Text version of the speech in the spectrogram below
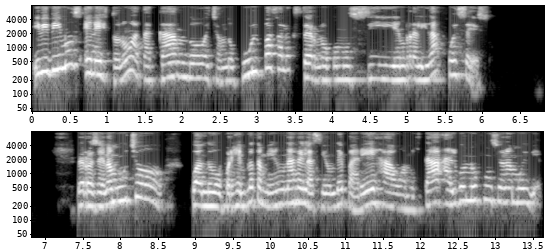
Y vivimos en esto, ¿no? Atacando, echando culpas al externo como si en realidad fuese eso. Me resuena mucho cuando, por ejemplo, también en una relación de pareja o amistad, algo no funciona muy bien.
